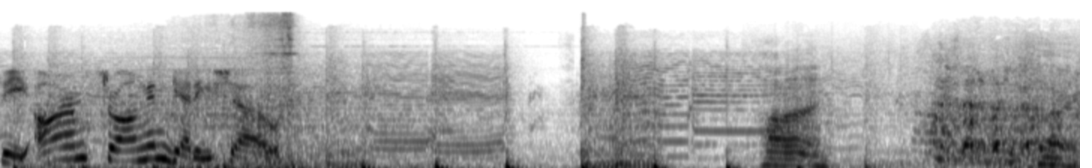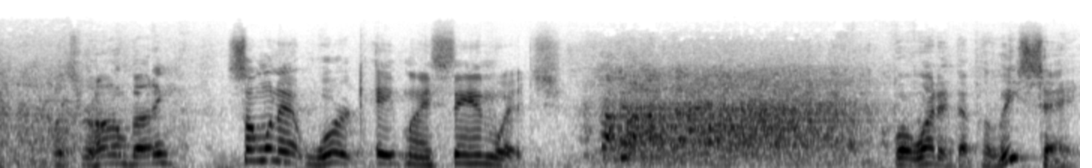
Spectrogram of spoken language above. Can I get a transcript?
The Armstrong and Getty Show. Hi. Hi. What's wrong, buddy? Someone at work ate my sandwich. Well, what did the police say?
